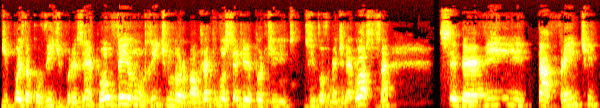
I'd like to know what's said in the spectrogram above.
depois da Covid, por exemplo, ou veio num ritmo normal? Já que você é diretor de desenvolvimento de negócios, né? Você deve estar à frente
